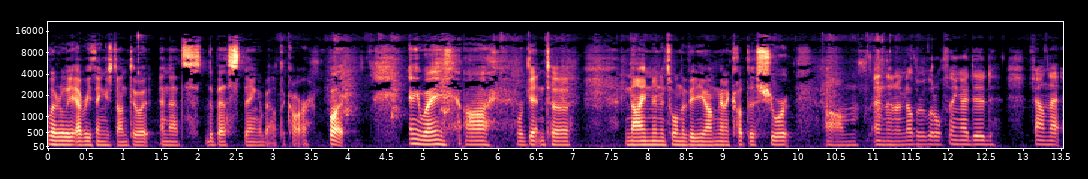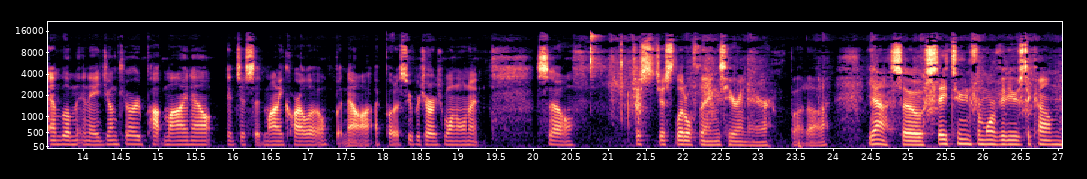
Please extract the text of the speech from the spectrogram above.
literally everything's done to it, and that's the best thing about the car. But anyway, uh, we're getting to nine minutes on the video. I'm going to cut this short. Um, and then another little thing I did, found that emblem in a junkyard, popped mine out. It just said Monte Carlo, but now I put a supercharged one on it. So just just little things here and there. But uh, yeah, so stay tuned for more videos to come.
